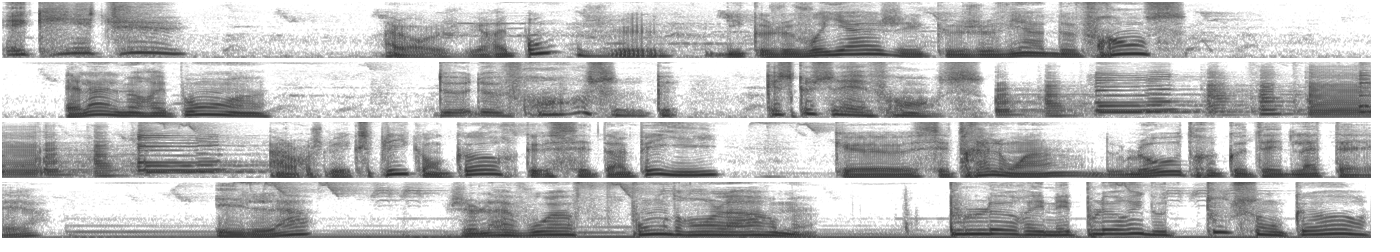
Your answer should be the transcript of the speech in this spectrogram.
et qui es-tu? Alors je lui réponds, je dis que je voyage et que je viens de France. Et là, elle me répond euh, De, France? Que- Qu'est-ce que c'est, France? Alors je lui explique encore que c'est un pays, que c'est très loin, de l'autre côté de la Terre. Et là, je la vois fondre en larmes, pleurer, mais pleurer de tout son corps.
